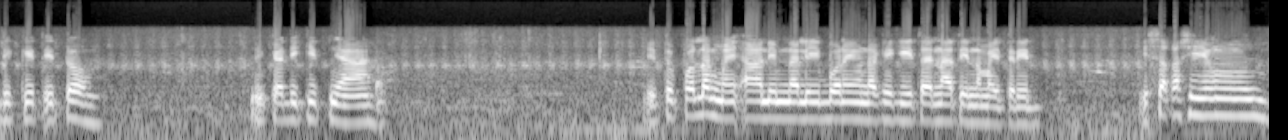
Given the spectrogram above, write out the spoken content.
Dikit ito. Yung kadikit niya. Ito pa lang, may 6 na libo na yung nakikita natin na may trade. Isa kasi yung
